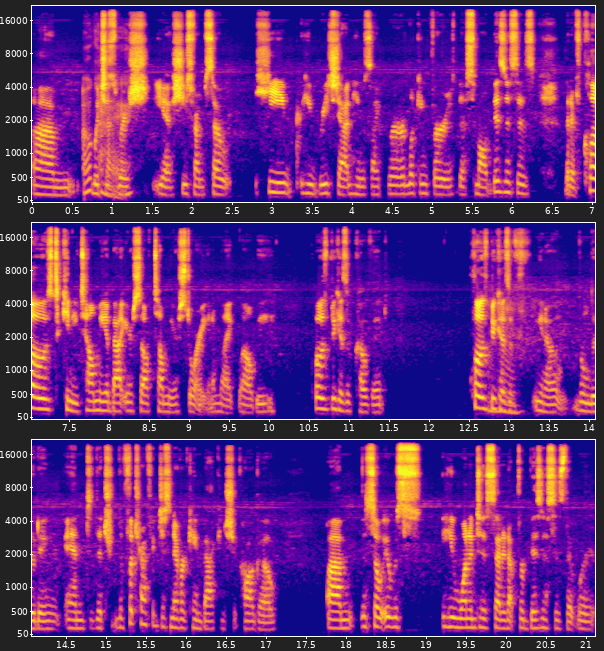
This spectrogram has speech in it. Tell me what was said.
um, okay. which is where she, yeah she's from. So he he reached out and he was like, "We're looking for the small businesses that have closed. Can you tell me about yourself? Tell me your story." And I'm like, "Well, we closed because of COVID, closed because mm-hmm. of you know the looting, and the the foot traffic just never came back in Chicago. Um, so it was he wanted to set it up for businesses that were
